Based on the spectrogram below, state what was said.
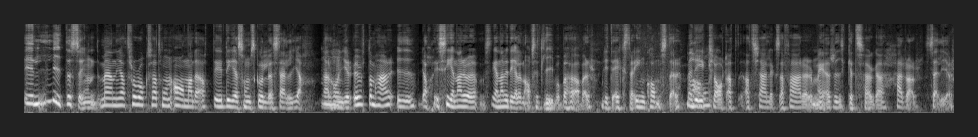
är lite synd men jag tror också att hon anade att det är det som skulle sälja när hon ger ut de här i, ja, i senare, senare delen av sitt liv och behöver lite extra inkomster. Men det Ja. är klart att, att kärleksaffärer med rikets höga herrar säljer.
